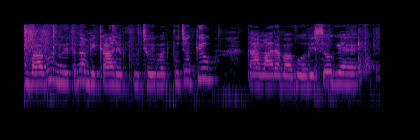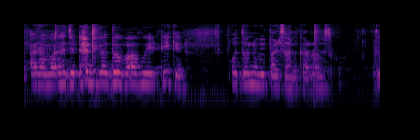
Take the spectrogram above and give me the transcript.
बाबू, नु इतना बेकार है, पूछो ही मत। पूछो क्यों? तो हमारा बाबू अभी सो गया है, और हमारा जेठानी का दो बाबू है, ठीक है? वो दोनों भी परेशान कर रहा है उसको। तो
